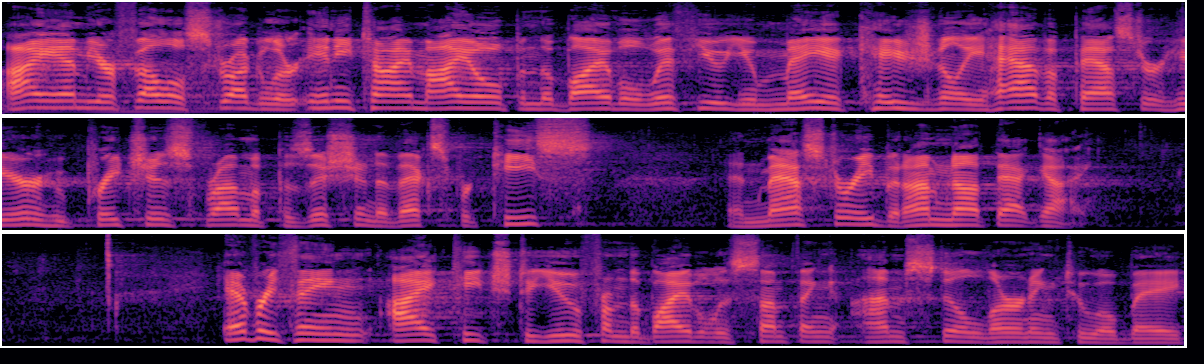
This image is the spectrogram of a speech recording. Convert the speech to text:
I am your fellow struggler. Anytime I open the Bible with you, you may occasionally have a pastor here who preaches from a position of expertise and mastery, but I'm not that guy. Everything I teach to you from the Bible is something I'm still learning to obey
